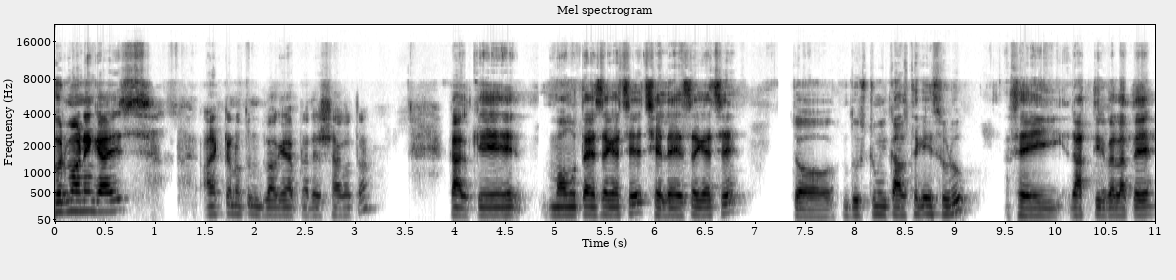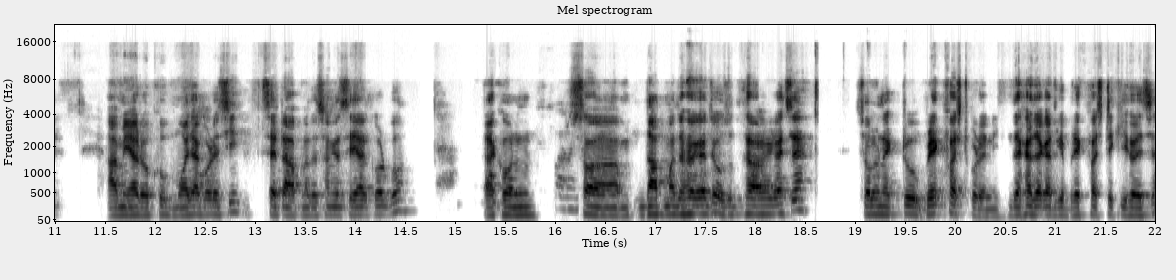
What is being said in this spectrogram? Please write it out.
গুড মর্নিং গাইস আরেকটা নতুন ব্লগে আপনাদের স্বাগত কালকে মমতা এসে গেছে, ছেলে এসে গেছে। তো দুষ্টুমি কাল থেকেই শুরু। সেই রাত্রির বেলাতে আমি আরও খুব মজা করেছি, সেটা আপনাদের সঙ্গে শেয়ার করব। এখন দাঁত মাজা হয়ে গেছে, ওষুধ খাওয়া হয়ে গেছে। চলুন একটু ব্রেকফাস্ট করে নিই। দেখা যাক আজকে ব্রেকফাস্টে কি হয়েছে।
